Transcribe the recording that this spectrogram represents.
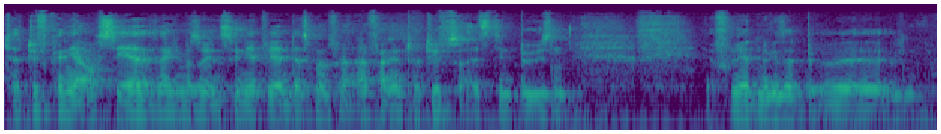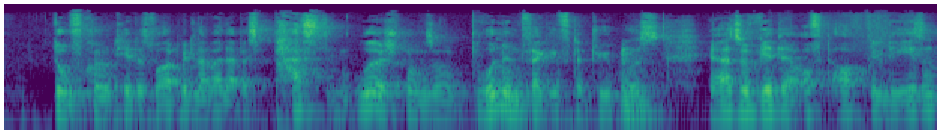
Tartüff kann ja auch sehr, sag ich mal, so inszeniert werden, dass man von Anfang an Tartüff so als den Bösen, früher hat man gesagt, äh, doof konnotiertes Wort mittlerweile, aber es passt im Ursprung so Brunnenvergifter-Typus. Ja, so wird er oft auch gelesen,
